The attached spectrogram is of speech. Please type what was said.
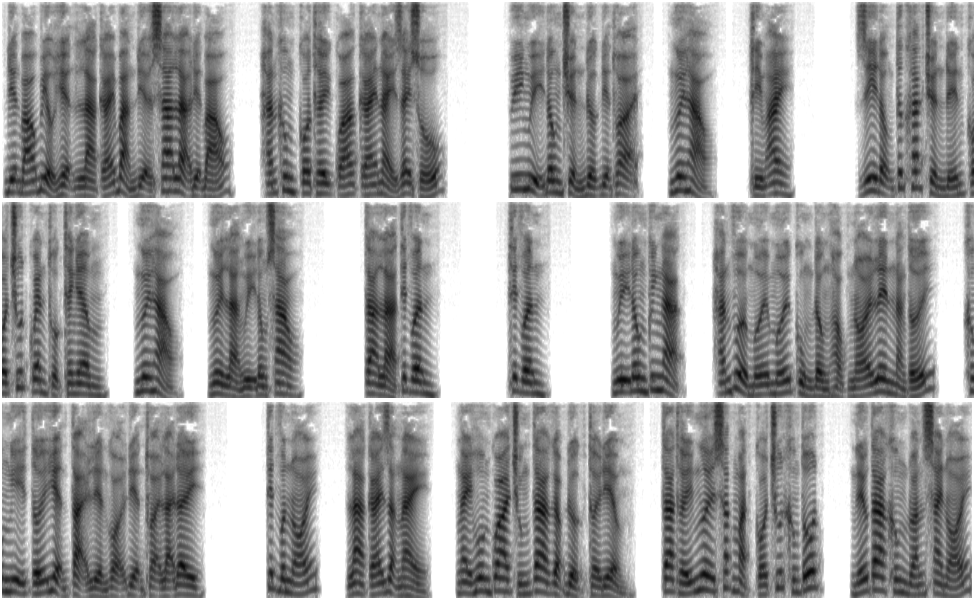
Điện báo biểu hiện là cái bản địa xa lạ điện báo, hắn không có thấy quá cái này dây số. Uy Ngụy Đông chuyển được điện thoại, ngươi hảo, tìm ai? Di động tức khắc truyền đến có chút quen thuộc thanh âm, ngươi hảo, ngươi là Ngụy Đông sao? Ta là Tiết Vân. Tiết Vân. Ngụy Đông kinh ngạc, hắn vừa mới mới cùng đồng học nói lên nàng tới, không nghĩ tới hiện tại liền gọi điện thoại lại đây. Tiết Vân nói, là cái dạng này, ngày hôm qua chúng ta gặp được thời điểm, ta thấy ngươi sắc mặt có chút không tốt, nếu ta không đoán sai nói,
